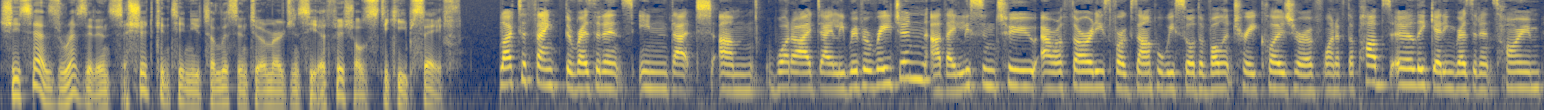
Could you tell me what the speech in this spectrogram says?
She says residents should continue to listen to emergency officials to keep safe. Like to thank the residents in that um, Wadeye Daly River region. Uh, they listened to our authorities. For example, we saw the voluntary closure of one of the pubs early, getting residents home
